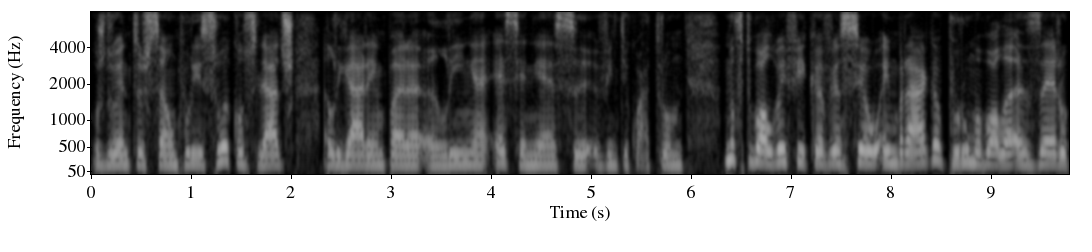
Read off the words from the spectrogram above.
Os doentes são, por isso, aconselhados a ligarem para a linha SNS 24. No futebol, o Benfica venceu em Braga por uma bola a zero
